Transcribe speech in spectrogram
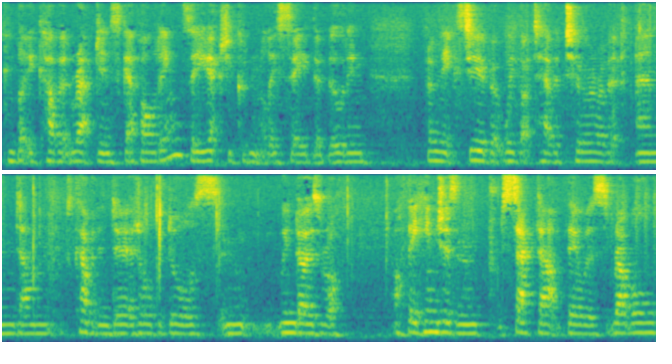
completely covered, wrapped in scaffolding, so you actually couldn't really see the building from next year, but we got to have a tour of it, and um, it was covered in dirt. All the doors and windows were off off their hinges and stacked up. There was rubble,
